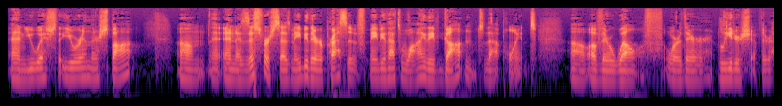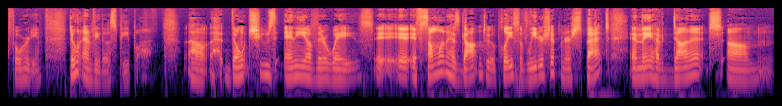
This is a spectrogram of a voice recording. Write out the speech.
and you wish that you were in their spot. Um, and as this verse says, maybe they're oppressive. Maybe that's why they've gotten to that point uh, of their wealth or their leadership, their authority. Don't envy those people. Uh, don't choose any of their ways. If someone has gotten to a place of leadership and respect and they have done it um,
